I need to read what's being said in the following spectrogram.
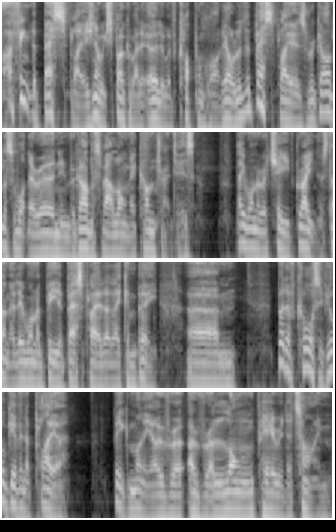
I think the best players, you know, we spoke about it earlier with Klopp and Guardiola, the best players, regardless of what they're earning, regardless of how long their contract is, they want to achieve greatness, don't they? They want to be the best player that they can be. Um, but of course, if you're giving a player big money over a, over a long period of time,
